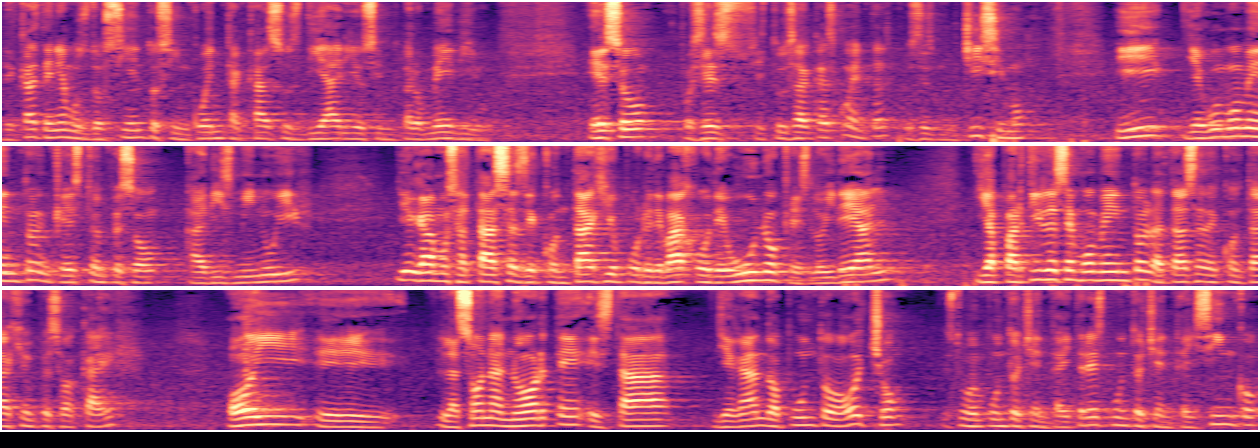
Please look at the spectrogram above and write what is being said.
de casos, teníamos 250 casos diarios en promedio. Eso, pues es, si tú sacas cuentas, pues es muchísimo. Y llegó un momento en que esto empezó a disminuir. Llegamos a tasas de contagio por debajo de uno, que es lo ideal, y a partir de ese momento la tasa de contagio empezó a caer. Hoy eh, la zona norte está llegando a punto 8 estuvo en punto 83, punto 85,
